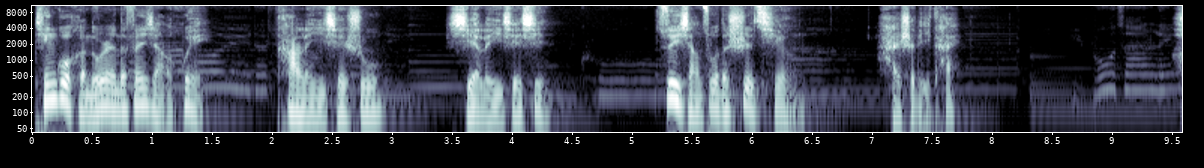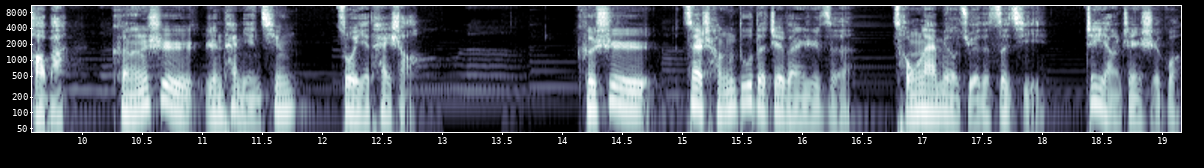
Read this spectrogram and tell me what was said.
听过很多人的分享会，看了一些书，写了一些信。最想做的事情，还是离开。好吧，可能是人太年轻，作业太少。可是，在成都的这段日子，从来没有觉得自己这样真实过。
